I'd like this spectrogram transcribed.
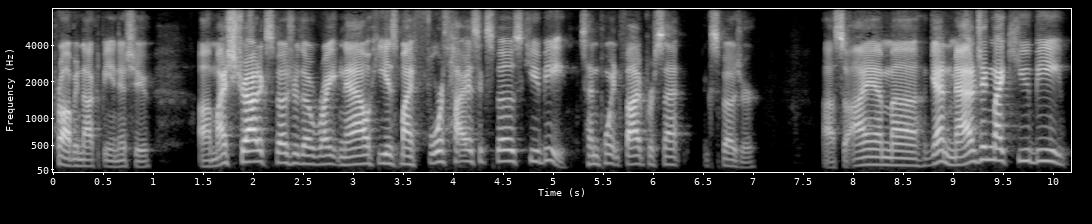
probably not going to be an issue. Uh, my Stroud exposure, though, right now, he is my fourth highest exposed QB, 10.5% exposure. Uh, so I am, uh, again, managing my QB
